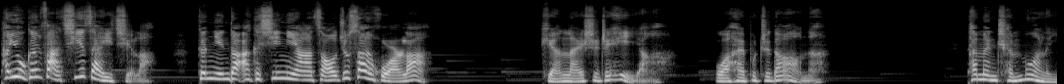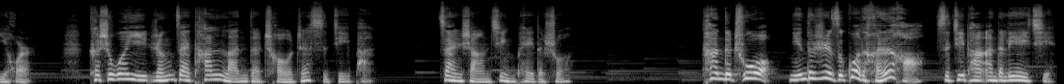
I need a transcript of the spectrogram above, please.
他又跟发妻在一起了。跟您的阿克西尼亚早就散伙了，原来是这样，我还不知道呢。他们沉默了一会儿，可是我已仍在贪婪地瞅着斯基潘，赞赏敬佩地说：“看得出您的日子过得很好，斯基潘安德烈奇。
